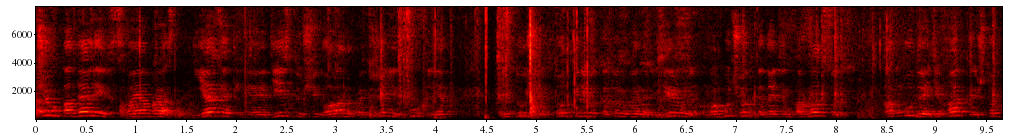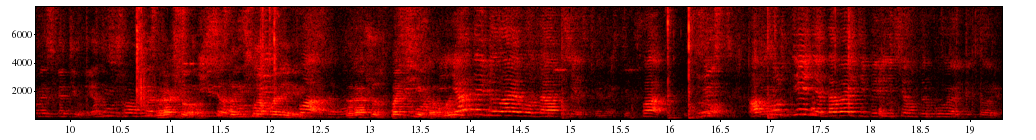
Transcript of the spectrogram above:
причем подали их своеобразно. Я, как э, действующий глава на протяжении двух лет, предыдущих, тот период, который вы анализировали, могу четко дать информацию, откуда эти факты и что происходило. Я думаю, что... Хорошо, Еще раз, Станислав Валерьевич, хорошо, спасибо. Мы- Я довела его до общественности. Факт. То есть- Обсуждение давайте перенесем в другую аудиторию.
